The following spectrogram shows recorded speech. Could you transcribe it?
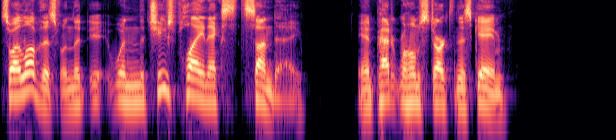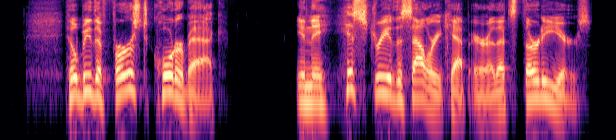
So I love this one. The, when the Chiefs play next Sunday and Patrick Mahomes starts in this game, he'll be the first quarterback in the history of the salary cap era. That's 30 years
